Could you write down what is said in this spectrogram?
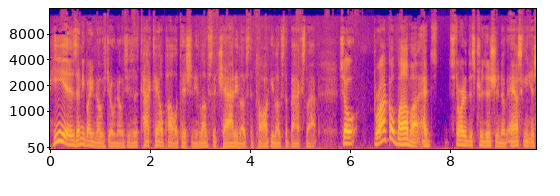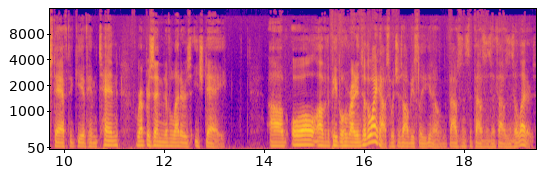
he is, anybody knows Joe knows, he's a tactile politician. He loves to chat, he loves to talk, he loves to backslap. So Barack Obama had started this tradition of asking his staff to give him 10 representative letters each day of all of the people who write into the White House, which is obviously, you know, thousands and thousands and thousands of letters.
